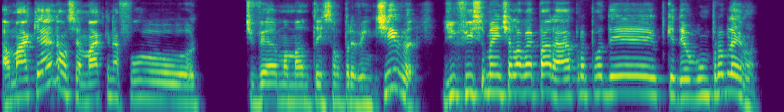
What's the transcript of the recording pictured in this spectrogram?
A máquina não, se a máquina for tiver uma manutenção preventiva, dificilmente ela vai parar para poder, porque deu algum problema.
